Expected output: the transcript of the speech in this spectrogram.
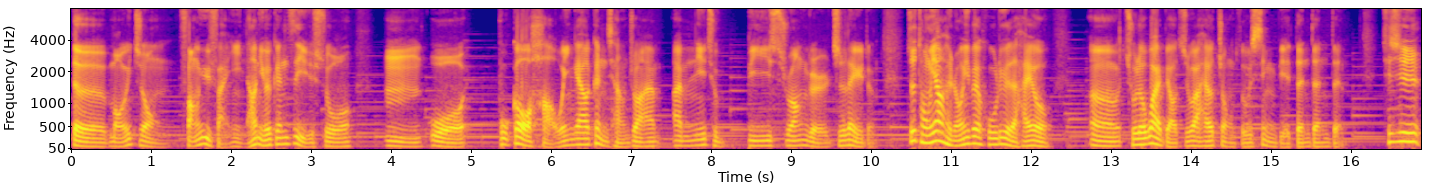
的某一种防御反应，然后你会跟自己说：“嗯，我不够好，我应该要更强壮。I'm I'm need to be stronger 之类的。”就同样很容易被忽略的，还有呃，除了外表之外，还有种族、性别等等等。其实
